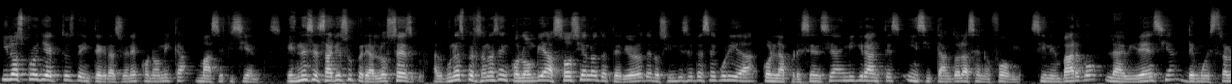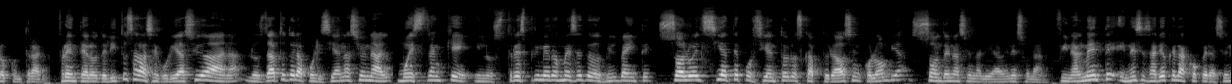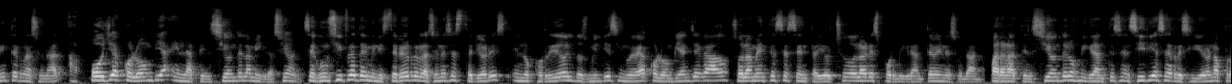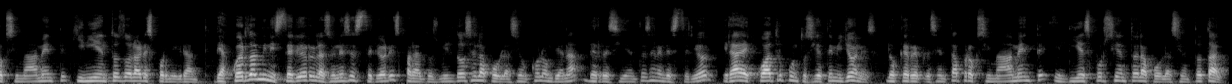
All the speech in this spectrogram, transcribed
y los proyectos de integración económica más eficientes. Es necesario superar los sesgos. Algunas personas en Colombia asocian los deterioros de los índices de seguridad con la presencia de migrantes incitando a la xenofobia. Sin embargo, la evidencia demuestra lo contrario. Frente a los delitos a la seguridad ciudadana, los datos de la Policía Nacional muestran que en los tres primeros meses de 2020, solo el 7% de los capturados en Colombia son de nacionalidad venezolana. Finalmente, es necesario que la cooperación internacional apoye a Colombia en la atención de la migración. Según cifras del Ministerio de Relaciones Exteriores, en lo corrido del 2019 a Colombia han llegado solamente 68 dólares por migrante venezolano. Para la atención de los migrantes en Siria se recibieron aproximadamente 500 dólares por migrante. De acuerdo al Ministerio de Relaciones Exteriores, para el 2012 la población colombiana de residentes en el exterior era de 4.7 millones, lo que representa aproximadamente el 10% de la población total.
